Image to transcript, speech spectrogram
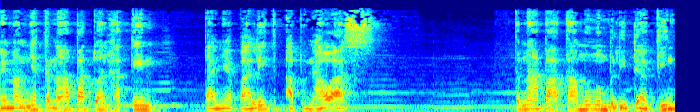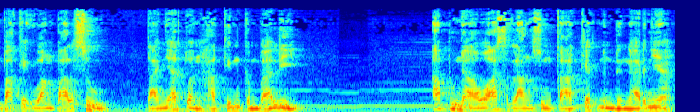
memangnya kenapa Tuan Hakim? Tanya balik Abu Nawas. Kenapa kamu membeli daging pakai uang palsu? Tanya Tuan Hakim kembali. Abu Nawas langsung kaget mendengarnya.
